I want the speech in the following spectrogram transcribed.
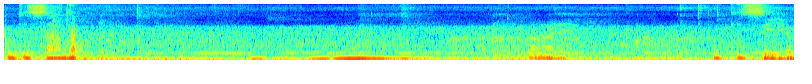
บูธที่สามครับ บูธที่สี่ครับ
